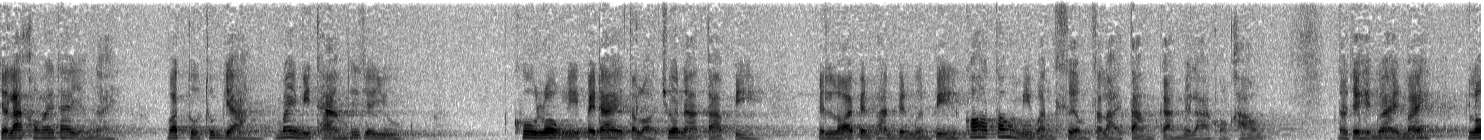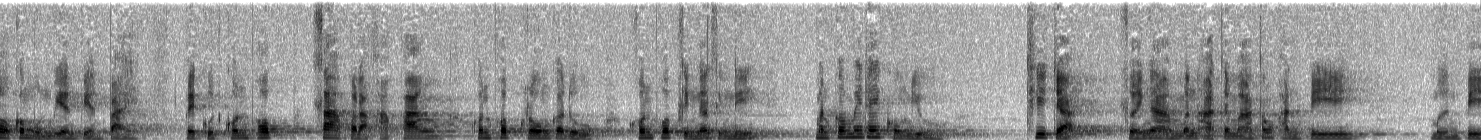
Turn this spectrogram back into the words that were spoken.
จะรักเขาไว้ได้อย่างไง วัตถุทุกอย่างไม่มีทางที่จะอยู่ คู่โลกนี้ไปได้ตลอดชั่วนาตาปี เป็นร้อยเป็นพันเป็นหมื่นปี ก็ต้องมีวันเสื่อมสลายตามการเวลาของเขา เราจะเห็นว่าเห็นไหมโลกก็หมุนเวียนเปลี่ยนไป ไปขุดค้นพบซากปรักหักพัง ค้นพบโครงกระดูก ค้นพบสิ่งนั้นสิ่งนี้ มันก็ไม่ได้คงอยู่ ที่จะสวยงามมันอาจจะมาต้องพันปี หมื่นปี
